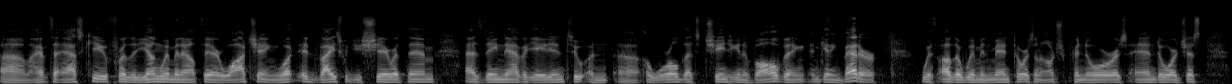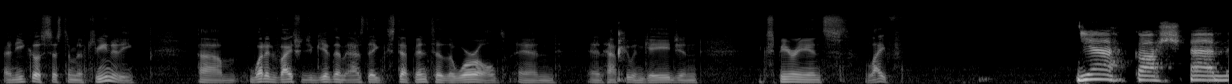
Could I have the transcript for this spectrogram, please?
Um, I have to ask you for the young women out there watching, what advice would you share with them as they navigate into an, uh, a world that's changing and evolving and getting better with other women mentors and entrepreneurs and or just an ecosystem of community? Um, what advice would you give them as they step into the world and, and have to engage and experience life? Yeah, gosh, um,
